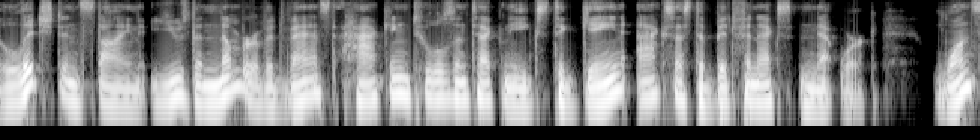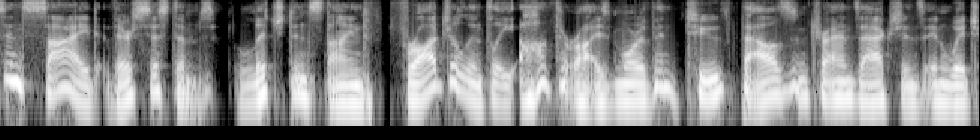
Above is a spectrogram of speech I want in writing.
Lichtenstein used a number of advanced hacking tools and techniques to gain access to Bitfinex network. Once inside their systems, Lichtenstein fraudulently authorized more than 2,000 transactions in which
